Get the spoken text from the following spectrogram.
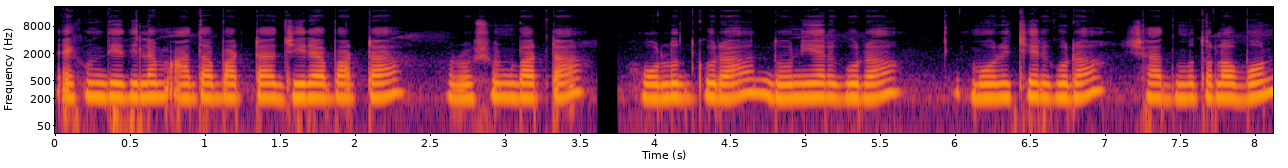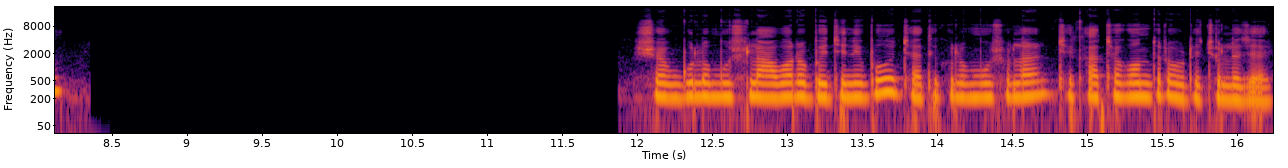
এখন দিয়ে দিলাম আদা বাটা, জিরা বাটা, রসুন বাটা, হলুদ গুঁড়া, ধনিয়ার গুঁড়া, মরিচের গুঁড়া, স্বাদ মতো লবণ। সবগুলো মশলা আবারও বেজে নেব যাতে করে মশলার যে কাঁচা গন্ধটা উঠে চলে যায়।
